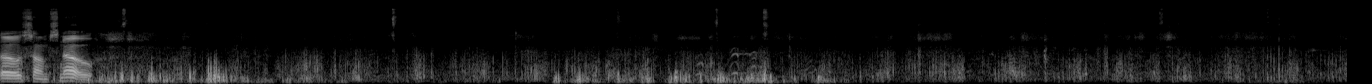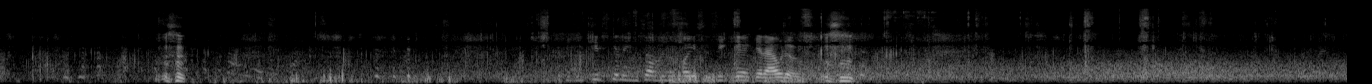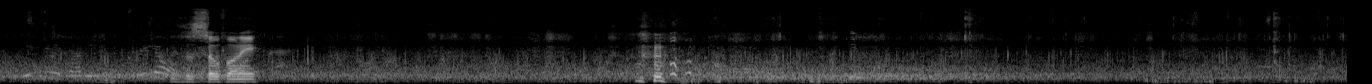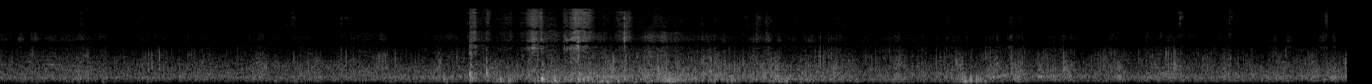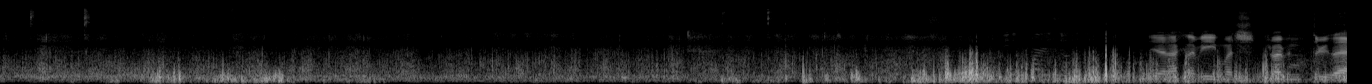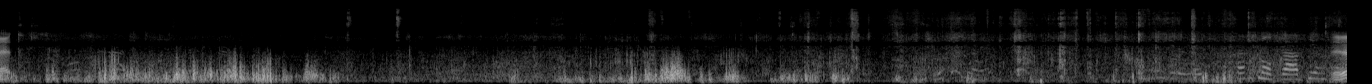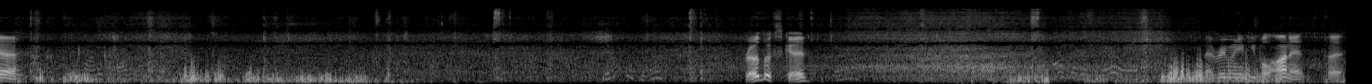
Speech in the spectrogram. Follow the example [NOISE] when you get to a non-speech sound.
So, some snow. he keeps getting himself into places he can't get out of. [LAUGHS] this is so funny. ハハハ [LAUGHS] Yeah, not gonna be much driving through that. Yeah. Road looks good. Not very many people on it, but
